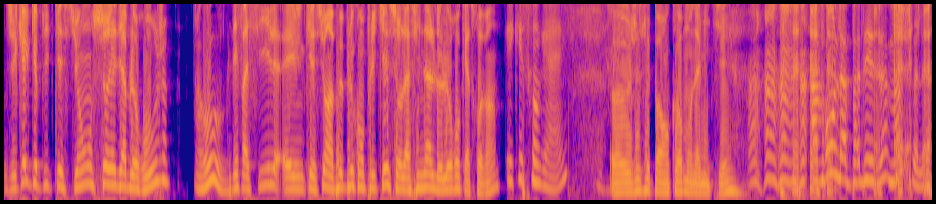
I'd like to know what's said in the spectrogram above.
J'ai quelques petites questions sur les Diables Rouges, Oh. des faciles, et une question un peu plus compliquée sur la finale de l'Euro 80. Et qu'est-ce qu'on gagne? Euh, je sais pas encore, mon amitié. Ah bon, on l'a pas déjà, mince alors.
